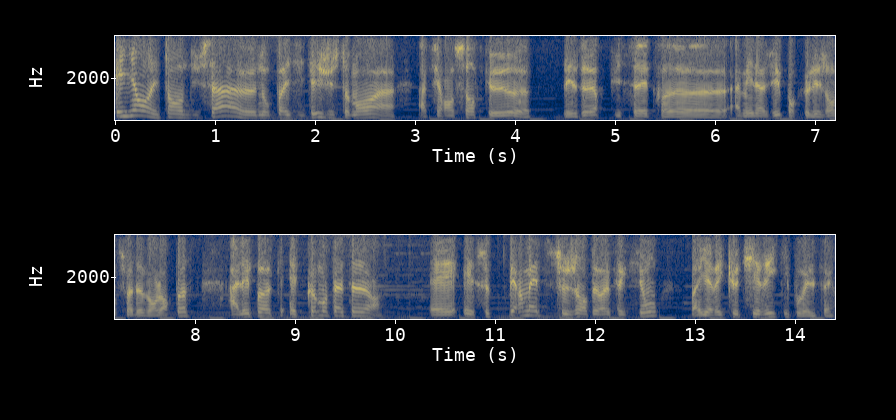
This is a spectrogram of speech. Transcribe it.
ayant entendu ça, n'ont pas hésité justement à, à faire en sorte que les heures puissent être aménagées pour que les gens soient devant leur poste. À l'époque, être commentateur et, et se permettre ce genre de réflexion, bah, il y avait que Thierry qui pouvait le faire.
